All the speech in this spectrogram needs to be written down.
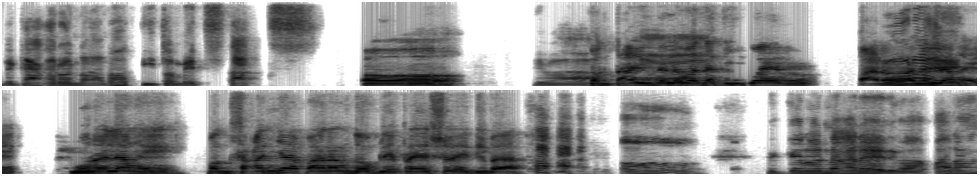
nagkakaroon ng ano, Tito Mets stocks. Oo. Di ba? Pag tayong dalawa nag-inquire, parang Mura ano eh. lang eh. Mura lang eh. Pag sa kanya, parang doble presyo eh, di ba? Oo. Nagkaroon ng ano eh, di ba? Parang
